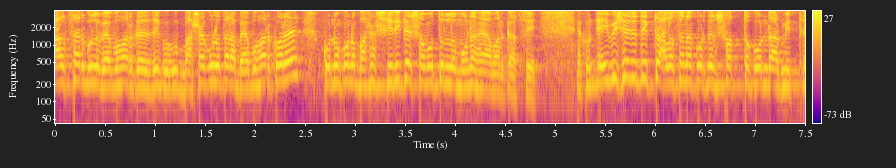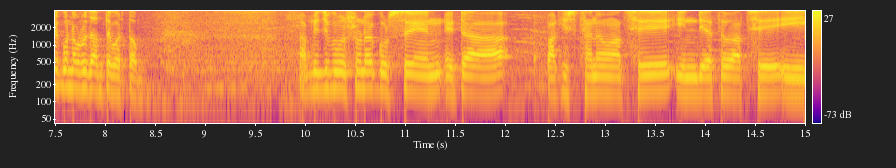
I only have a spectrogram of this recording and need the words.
কালচারগুলো ব্যবহার করে যে ভাষাগুলো তারা ব্যবহার করে কোনো কোনো ভাষা শিরিকের সমতুল্য মনে হয় আমার কাছে। এখন এই বিষয়ে যদি একটু আলোচনা করতেন সত্য কোনটা আর মিথ্যে কোনটা আমরা জানতে পারতাম? আপনি যে প্রশ্নটা করছেন এটা পাকিস্তানেও আছে, ইন্ডিয়াতেও আছে এই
